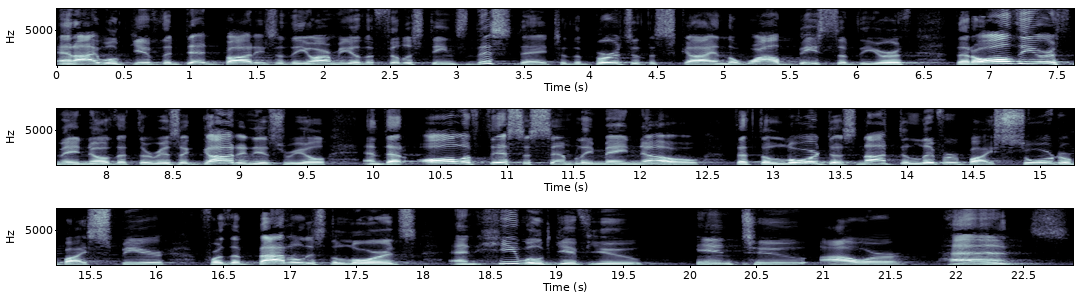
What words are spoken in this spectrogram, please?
and I will give the dead bodies of the army of the Philistines this day to the birds of the sky and the wild beasts of the earth, that all the earth may know that there is a God in Israel, and that all of this assembly may know that the Lord does not deliver by sword or by spear, for the battle is the Lord's, and He will give you into our hands.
